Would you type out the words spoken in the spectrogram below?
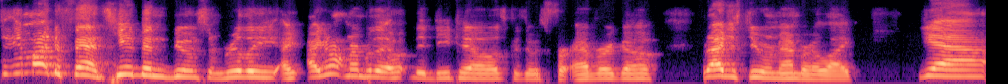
in my defense, he had been doing some really. I, I don't remember the the details because it was forever ago, but I just do remember like. Yeah,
